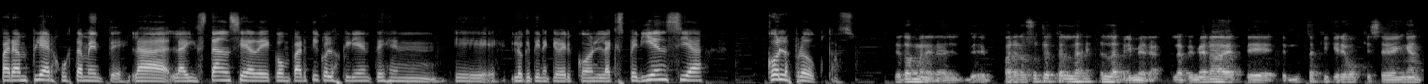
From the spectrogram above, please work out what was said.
para ampliar justamente la, instancia de compartir con los clientes en eh, lo que tiene que ver con la experiencia con los productos. De todas maneras, para nosotros esta es la, esta es la primera, la primera de, muchas que queremos que se vengan.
